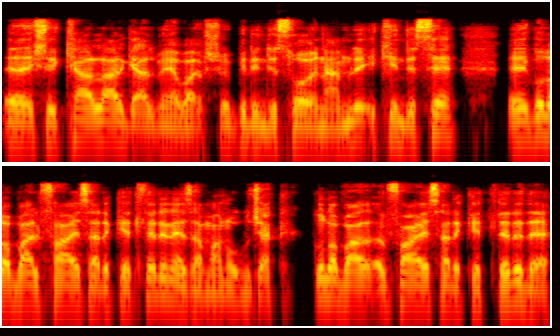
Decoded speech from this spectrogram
e, işte karlar gelmeye başlıyor. Birincisi o önemli. İkincisi e, global faiz hareketleri ne zaman olacak? Global faiz hareketleri de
